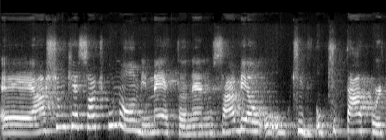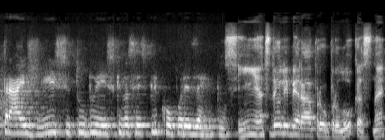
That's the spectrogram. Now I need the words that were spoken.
é, acham que é só tipo o nome, meta, né? Não sabe o, o, que o que tá por trás disso e tudo isso que você explicou, por exemplo. Sim, antes de eu liberar para o Lucas, né?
